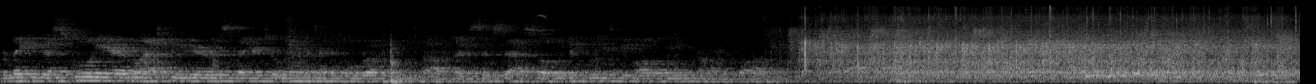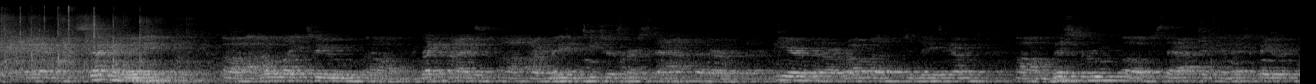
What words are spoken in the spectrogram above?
for making this school year and the last few years that your children have attended Holbrook um, a success. So if we could please give all of you a round of applause. And secondly, uh, I would like to um, recognize uh, our amazing teachers and our staff that are, here, that are around the gymnasium. Um, this group of staff and, and educators.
